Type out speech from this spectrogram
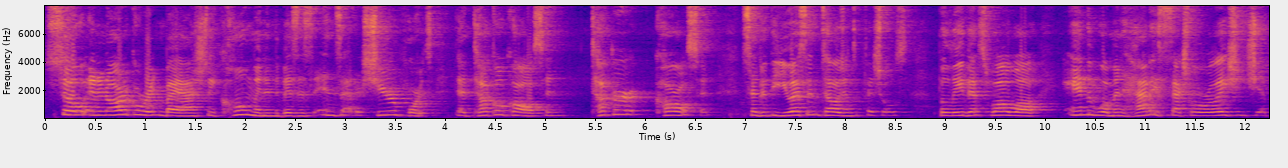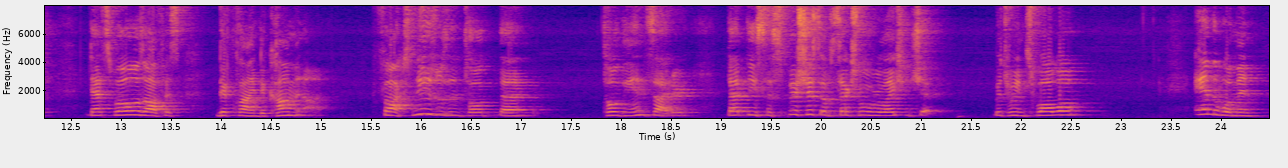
So, in an article written by Ashley Coleman in the Business Insider, she reports that Tucker Carlson, Tucker Carlson said that the U.S. intelligence officials believe that Swalwell and the woman had a sexual relationship that Swalwell's office declined to comment on. Fox News was then told that told the insider that the suspicious of sexual relationship between Swalwell and the woman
